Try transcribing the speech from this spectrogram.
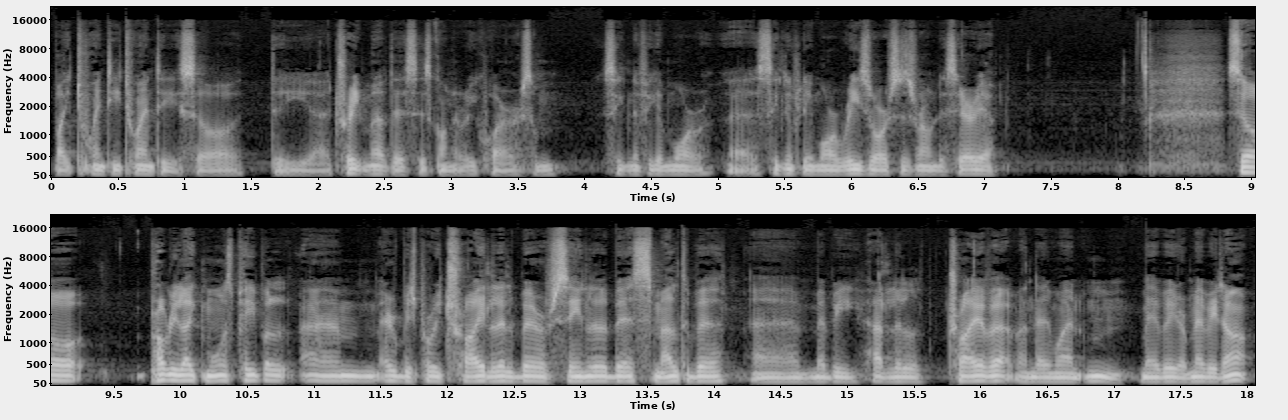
by 2020. So the uh, treatment of this is going to require some significant more, uh, significantly more resources around this area. So probably like most people, um, everybody's probably tried a little bit or seen a little bit, smelt a bit, uh, maybe had a little try of it, and then went, mm, maybe or maybe not.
